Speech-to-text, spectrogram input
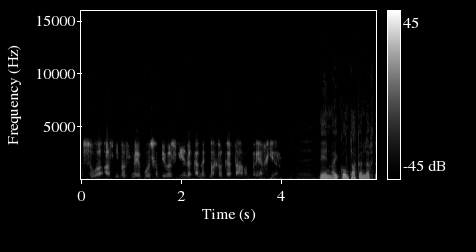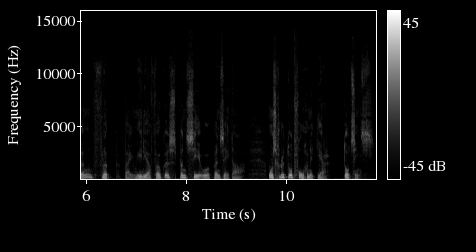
So as iemand my 'n boodskap wil stuur, dan kan ek makliker daarop reageer. En my kontakinligting flip by mediafocus.co.za. Ons groet tot volgende keer. Totsiens.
